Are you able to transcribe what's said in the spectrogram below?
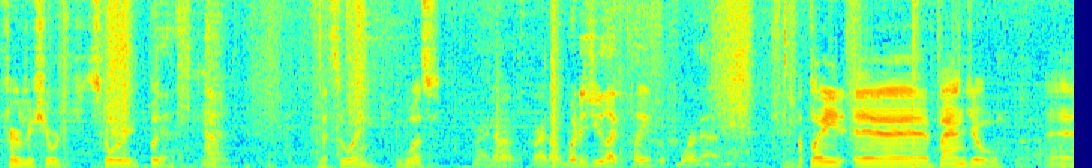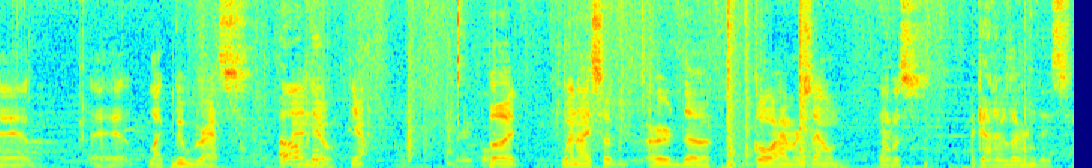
fairly short story, but yeah, that's the way it was. Right on, right on. What did you like play before that? I played uh, banjo, uh, uh, like bluegrass Oh, okay. banjo. Yeah, Very cool. but when I saw, heard the clawhammer sound, I was I gotta learn this.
